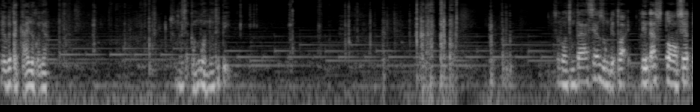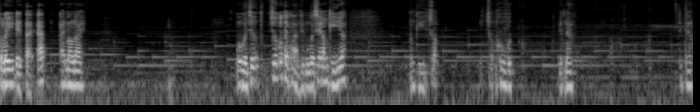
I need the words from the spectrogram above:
Theo cái tạch cái được không nhá. Chúng ta sẽ cắm nguồn cho thiết bị. Sau đó chúng ta sẽ dùng điện thoại lên App Store sẽ Play để tải app iMount này. Mọi người chưa, chưa có tài khoản thì mọi người sẽ đăng ký nhé. Đăng ký chọn chọn khu vực Việt Nam. Tiếp theo,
